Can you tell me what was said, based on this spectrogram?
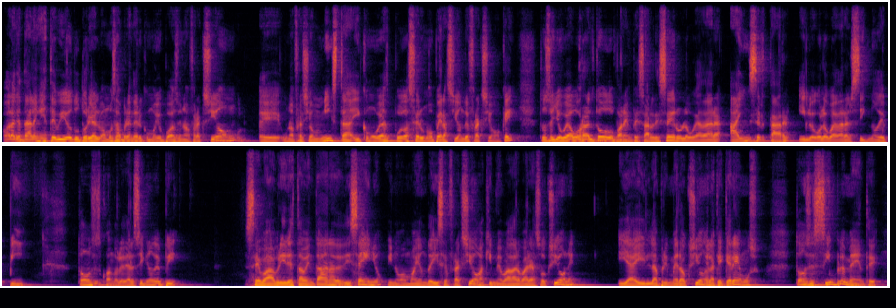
Hola, ¿qué tal? En este video tutorial vamos a aprender cómo yo puedo hacer una fracción, eh, una fracción mixta y cómo puedo hacer una operación de fracción, ¿ok? Entonces yo voy a borrar todo para empezar de cero, le voy a dar a insertar y luego le voy a dar al signo de pi. Entonces cuando le dé al signo de pi, se va a abrir esta ventana de diseño y nos vamos a donde dice fracción. Aquí me va a dar varias opciones y ahí la primera opción es la que queremos. Entonces simplemente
